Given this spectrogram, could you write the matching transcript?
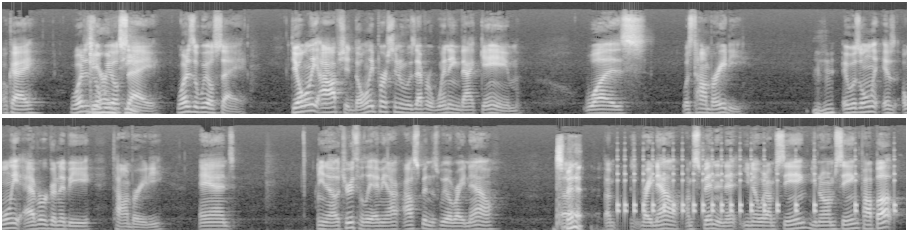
Okay. What does the wheel say? What does the wheel say? The only option, the only person who was ever winning that game was was Tom Brady. Mhm. It was only it was only ever going to be Tom Brady, and you know, truthfully, I mean, I, I'll spin this wheel right now. Spin Uh, it. I'm, right now, I'm spinning it. You know what I'm seeing? You know what I'm seeing pop up?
